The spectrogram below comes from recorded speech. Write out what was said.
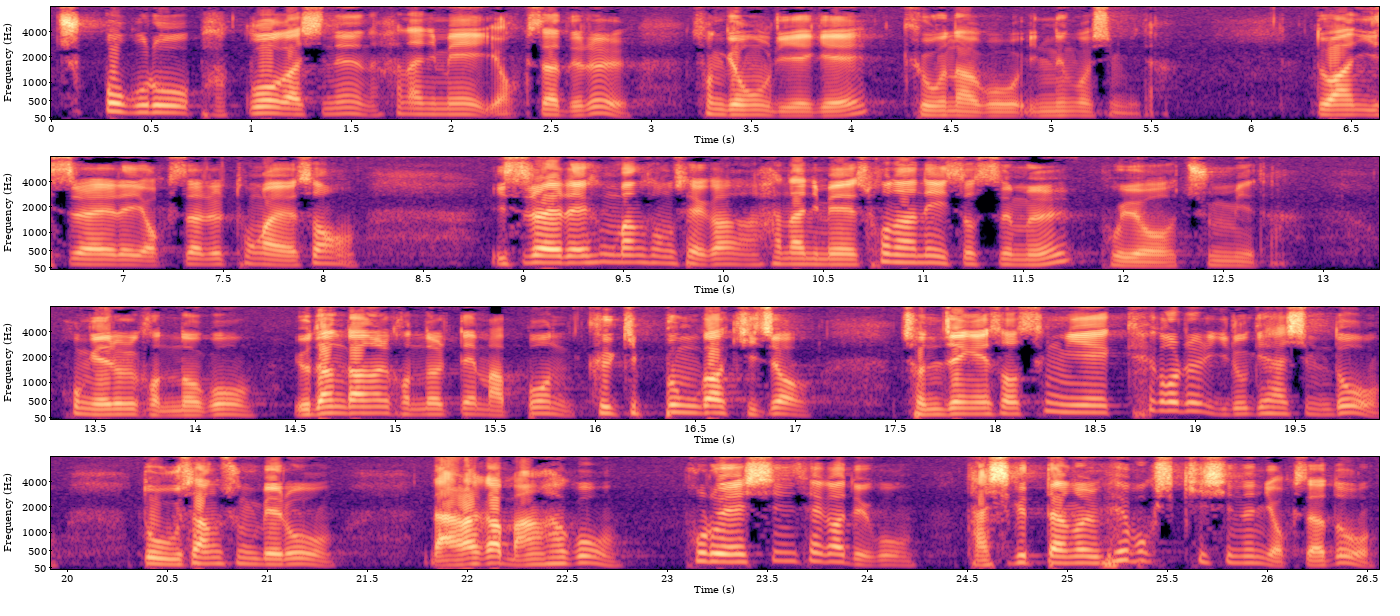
축복으로 바꾸어 가시는 하나님의 역사들을 성경은 우리에게 교훈하고 있는 것입니다. 또한 이스라엘의 역사를 통하여서 이스라엘의 흥망성쇠가 하나님의 손 안에 있었음을 보여줍니다. 홍해를 건너고 요단강을 건널 때 맛본 그 기쁨과 기적, 전쟁에서 승리의 쾌거를 이루게 하심도 또 우상숭배로 나라가 망하고 포로의 신세가 되고 다시 그 땅을 회복시키시는 역사도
